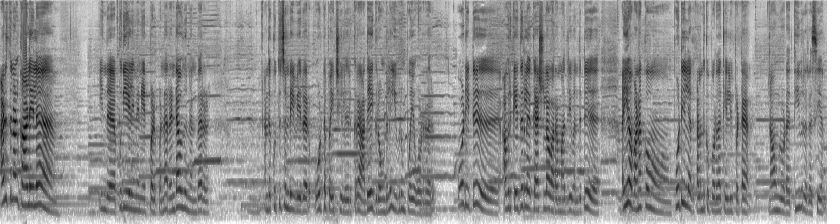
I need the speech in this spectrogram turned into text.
அடுத்த நாள் காலையில் இந்த புதிய இளைஞன் ஏற்பாடு பண்ண ரெண்டாவது நண்பர் அந்த குத்துச்சண்டை வீரர் ஓட்டப்பயிற்சியில் இருக்கிற அதே கிரவுண்டில் இவரும் போய் ஓடுறாரு. ஓடிட்டு அவருக்கு எதிரில் கேஷுவலாக வர மாதிரி வந்துட்டு ஐயா வணக்கம். போட்டியில் கலந்துக்க போகிறதா கேள்விப்பட்டேன். நான் உங்களோட தீவிர ரசிகர்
